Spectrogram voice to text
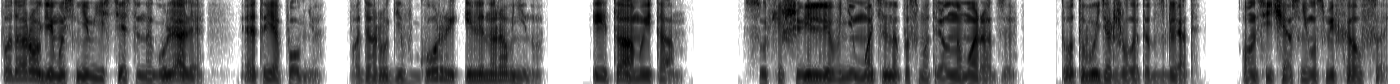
По дороге мы с ним, естественно, гуляли, это я помню. По дороге в горы или на равнину?» «И там, и там». Сухишвили внимательно посмотрел на Марадзе. Тот выдержал этот взгляд. Он сейчас не усмехался,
